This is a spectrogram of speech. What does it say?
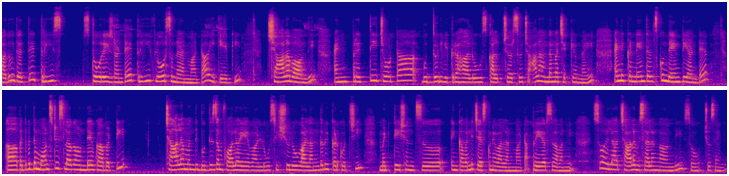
కాదు ఇదైతే త్రీ స్టోరేజ్ అంటే త్రీ ఫ్లోర్స్ ఉన్నాయన్నమాట ఈ కేవ్కి. చాలా బాగుంది. అండ్ ప్రతి చోట బుద్ధుడి విగ్రహాలు స్కల్ప్చర్స్ చాలా అందంగా చెక్కి ఉన్నాయి. అండ్ ఇక్కడ నేను తెలుసుకుంది ఏంటి అంటే పెద్ద పెద్ద మాన్స్ట్రీస్ లాగా ఉండేవి కాబట్టి చాలామంది బుద్ధిజం ఫాలో అయ్యేవాళ్ళు శిష్యులు వాళ్ళందరూ ఇక్కడికి వచ్చి మెడిటేషన్స్ ఇంకా అవన్నీ చేసుకునే వాళ్ళు అనమాట ప్రేయర్స్ అవన్నీ. సో ఇలా చాలా విశాలంగా ఉంది. సో చూసేయండి.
